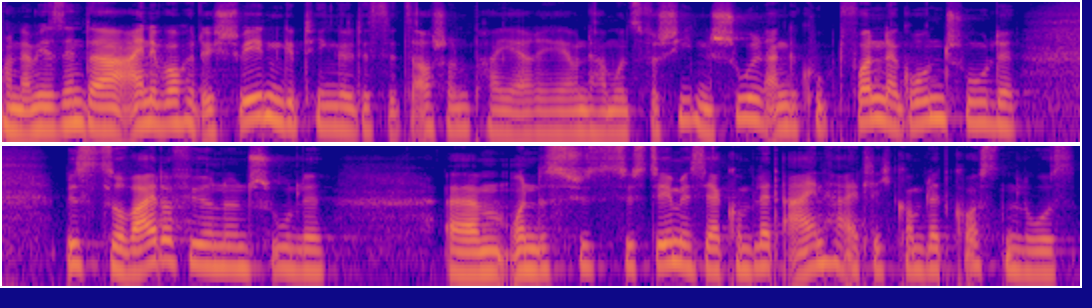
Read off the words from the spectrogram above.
Und wir sind da eine Woche durch Schweden getingelt, das ist jetzt auch schon ein paar Jahre her, und haben uns verschiedene Schulen angeguckt, von der Grundschule bis zur weiterführenden Schule. Ähm, und das System ist ja komplett einheitlich, komplett kostenlos.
